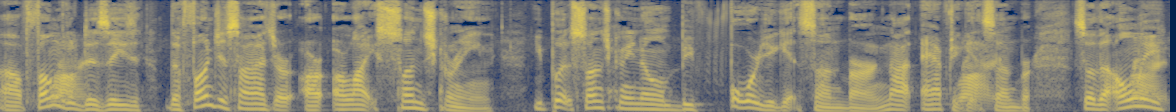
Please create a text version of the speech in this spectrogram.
uh, fungal Right. disease, the fungicides are, are, are like sunscreen. You put sunscreen on before you get sunburn, not after you Right. get sunburn. So the only Right.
